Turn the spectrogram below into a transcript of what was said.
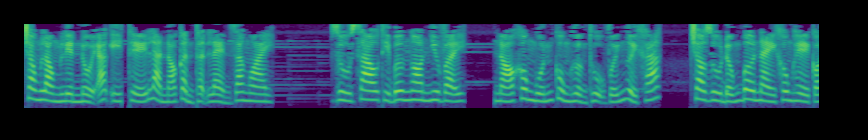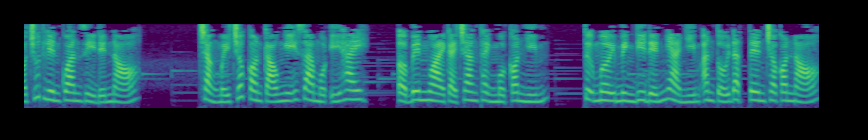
trong lòng liền nổi ác ý thế là nó cẩn thận lẻn ra ngoài. Dù sao thì bơ ngon như vậy, nó không muốn cùng hưởng thụ với người khác, cho dù đống bơ này không hề có chút liên quan gì đến nó. Chẳng mấy chốc con cáo nghĩ ra một ý hay, ở bên ngoài cải trang thành một con nhím, tự mời mình đi đến nhà nhím ăn tối đặt tên cho con nó.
